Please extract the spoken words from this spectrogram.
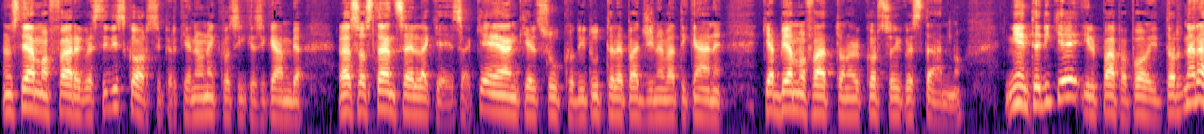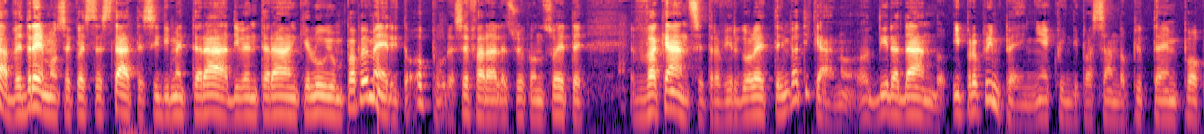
non stiamo a fare questi discorsi perché non è così che si cambia la sostanza della Chiesa, che è anche il succo di tutte le pagine vaticane che abbiamo fatto nel corso di quest'anno. Niente di che, il Papa poi tornerà, vedremo se quest'estate si dimetterà, diventerà anche lui un Papa emerito, oppure se farà le sue consuete vacanze, tra virgolette, in Vaticano, diradando i propri impegni e quindi passando più tempo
